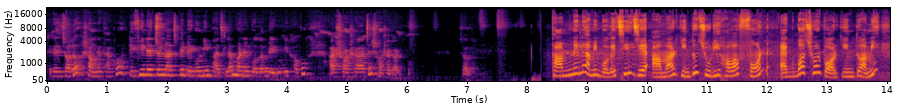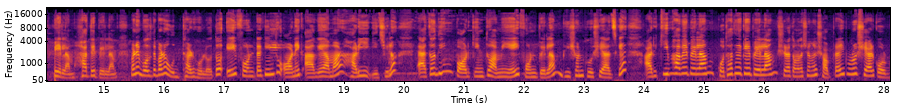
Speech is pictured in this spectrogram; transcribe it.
ঠিক আছে, চলো সঙ্গে থাকো। টিফিনের জন্য আজকে বেগুনি ভাজলাম। মানে বললাম বেগুনি খাব। আর শশা আছে শশা কাটবো। চলো। থামনেলে আমি বলেছি যে আমার কিন্তু চুরি হওয়া ফোন এক বছর পর কিন্তু আমি পেলাম, হাতে পেলাম। মানে বলতে পারো উদ্ধার হলো। তো এই ফোনটা কিন্তু অনেক আগে আমার হারিয়ে গিয়েছিল। এতদিন পর কিন্তু আমি এই ফোন পেলাম। ভীষণ খুশি আজকে। আর কীভাবে পেলাম, কোথা থেকে পেলাম, সেটা তোমাদের সঙ্গে সবটাই পুরো শেয়ার করব।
